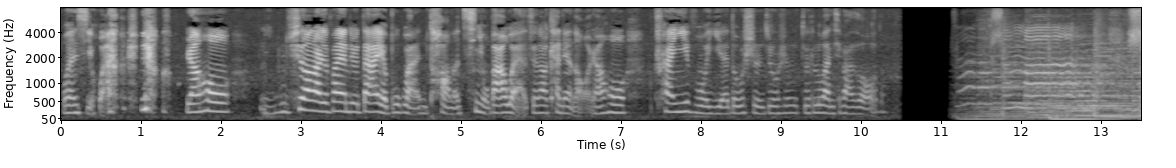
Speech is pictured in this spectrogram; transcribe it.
我很喜欢。然后然后你去到那儿就发现，就是大家也不管你躺的七扭八歪在那儿看电脑，然后穿衣服也都是就是就是乱七八糟的。得到什么，失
